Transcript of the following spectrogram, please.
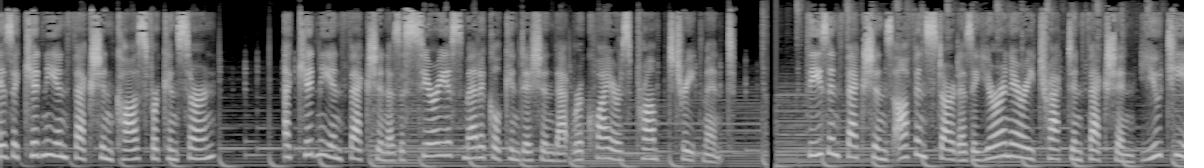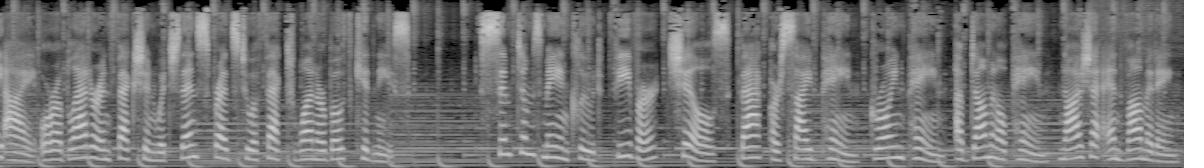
Is a kidney infection cause for concern? A kidney infection is a serious medical condition that requires prompt treatment. These infections often start as a urinary tract infection UTI or a bladder infection which then spreads to affect one or both kidneys. Symptoms may include fever, chills, back or side pain, groin pain, abdominal pain, nausea and vomiting,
